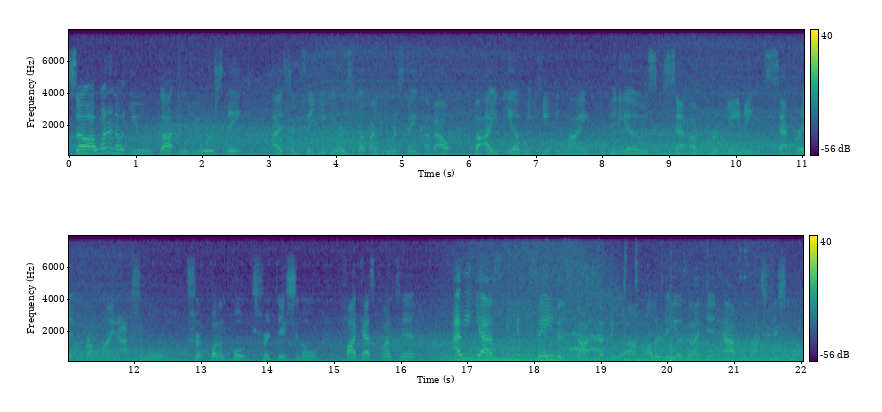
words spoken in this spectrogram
So I want to know what you got, you viewers think. I shouldn't say you viewers. What my viewers think about the idea of me keeping my videos set up for gaming separate from my actual quote unquote traditional podcast content. I mean, yes, you can say that it's not the um, other videos that I did have were not traditional.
